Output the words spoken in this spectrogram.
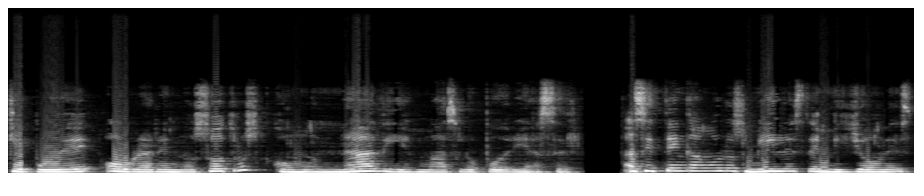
que puede obrar en nosotros como nadie más lo podría hacer. Así tengamos los miles de millones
